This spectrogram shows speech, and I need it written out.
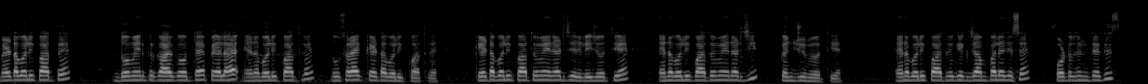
metabolic pathway दो मेन प्रकार के होते हैं। पहला है एनाबॉलिक पाथवे दूसरा है केटाबॉलिक पाथवे केटाबॉलिक पाथवे में एनर्जी रिलीज़ होती है एनाबॉलिक पाथवे में एनर्जी कंज्यूम होती है। एनाबॉलिक पाथवे की एग्जांपल है जैसे photosynthesis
